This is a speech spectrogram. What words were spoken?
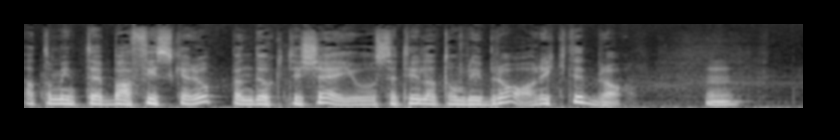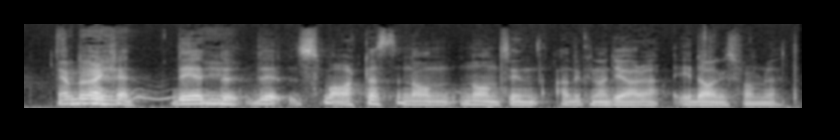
Att de inte bara fiskar upp en duktig tjej och ser till att hon blir bra, riktigt bra. Mm. Ja, men det- verkligen. Det är det, det smartaste någon någonsin hade kunnat göra i dagens Formel 1.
